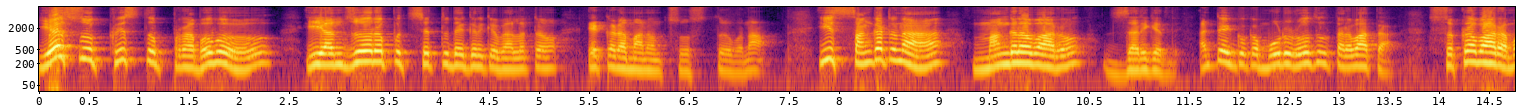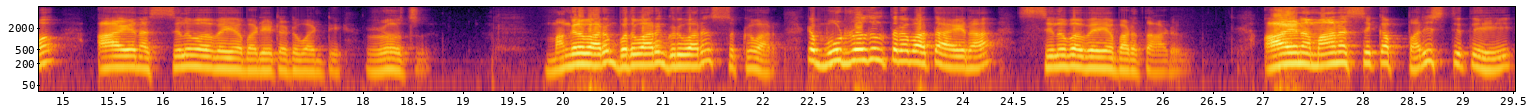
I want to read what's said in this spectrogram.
యేసు క్రీస్తు ప్రభువు ఈ అంజూరపు చెట్టు దగ్గరికి వెళ్ళటం ఇక్కడ మనం చూస్తూ ఉన్నాం. ఈ సంఘటన మంగళవారం జరిగింది. అంటే ఇంకొక మూడు రోజుల తర్వాత శుక్రవారము ఆయన సిలువ వేయబడేటటువంటి రోజు. మంగళవారం బుధవారం గురువారం శుక్రవారం. అంటే మూడు రోజుల తర్వాత ఆయన సిలువ వేయబడతాడు. ఆయన మానసిక పరిస్థితి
